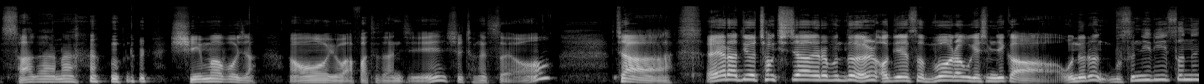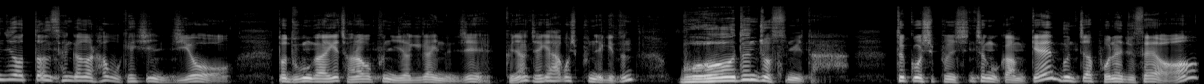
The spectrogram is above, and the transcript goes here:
사과나무를 심어보자. 어, 요 아파트 단지 실천했어요. 자, 에라디오 청취자 여러분들 어디에서 무엇 하고 계십니까? 오늘은 무슨 일이 있었는지 어떤 생각을 하고 계신지요? 또 누군가에게 전하고픈 이야기가 있는지 그냥 제게 하고 싶은 얘기든 뭐든 좋습니다. 듣고 싶은 신청곡과 함께 문자 보내주세요.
